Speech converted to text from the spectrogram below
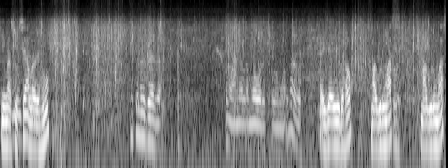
কি মাছ উঠছে আমরা দেখব। এই যে এই দেখো মাগুর মাছ মাগুর। মাছ।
